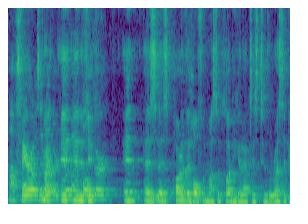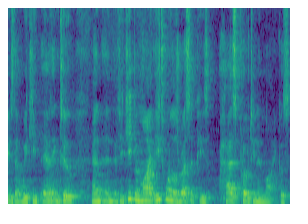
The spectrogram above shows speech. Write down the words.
uh, farro's another Right, and- one, and if you- And as, as part of the Whole Food Muscle Club, you get access to the recipes that we keep adding to. And, and if you keep in mind, each one of those recipes has protein in mind. Because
